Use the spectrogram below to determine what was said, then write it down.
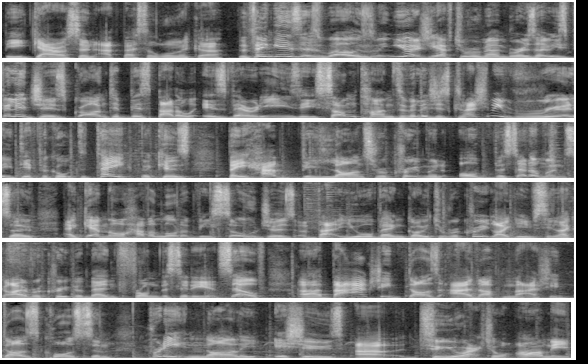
the garrison at Thessalonica. The thing is as well, is something you actually have to remember is that these villages, granted this battle is very easy, sometimes the villages can actually be really difficult to take because they have the lance recruitment of the settlement. So again, they'll have a lot of these soldiers that you'll then go to recruit. Like you've seen, like I recruit the men from the city itself. Uh, that actually does add up and that actually does cause some pretty gnarly issues uh, to your actual army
